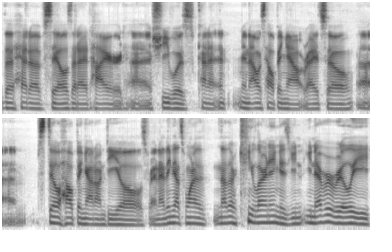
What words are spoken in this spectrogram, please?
the head of sales that I had hired. Uh, she was kind of, and I was helping out, right? So um, still helping out on deals, right? And I think that's one of another key learning is you you never really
